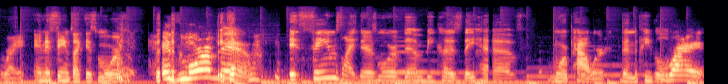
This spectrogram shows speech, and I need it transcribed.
Right, and it seems like it's more. it's more of them. It seems like there's more of them because they have more power than the people. Right.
